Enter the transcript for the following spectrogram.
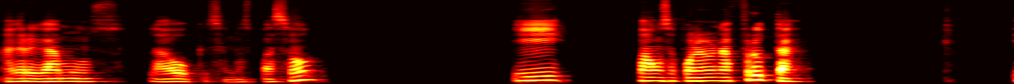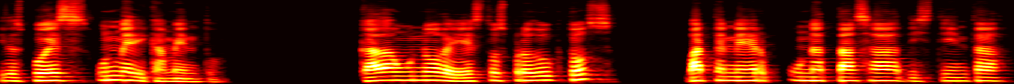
Agregamos la O que se nos pasó. Y vamos a poner una fruta. Y después un medicamento. Cada uno de estos productos va a tener una tasa distinta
